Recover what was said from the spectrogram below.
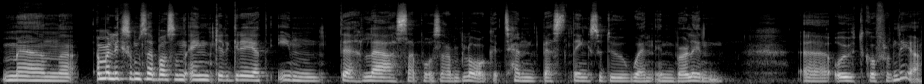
Men, ja men liksom så här bara sån enkel grej att inte läsa på så en blogg 10 best things to do when in Berlin. Uh, och utgå från det.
